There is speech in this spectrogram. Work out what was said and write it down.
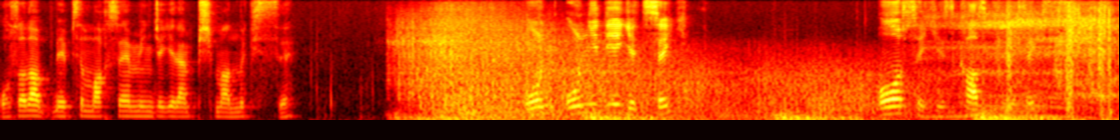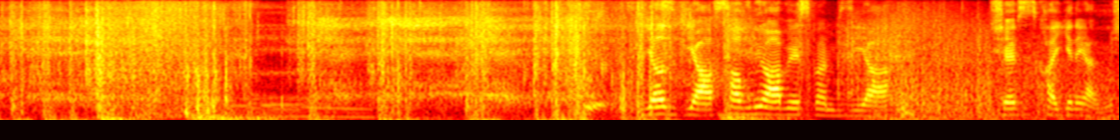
O sırada hepsini maksayamayınca gelen pişmanlık hissi. 10 17'ye geçsek 18 kask desek. Yazık ya savunuyor abi resmen bizi ya. Şerefsiz kaygene gelmiş.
